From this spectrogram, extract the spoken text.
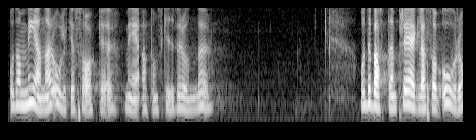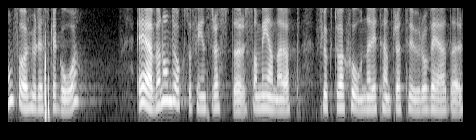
Och de menar olika saker med att de skriver under. Och debatten präglas av oron för hur det ska gå. Även om det också finns röster som menar att fluktuationer i temperatur och väder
